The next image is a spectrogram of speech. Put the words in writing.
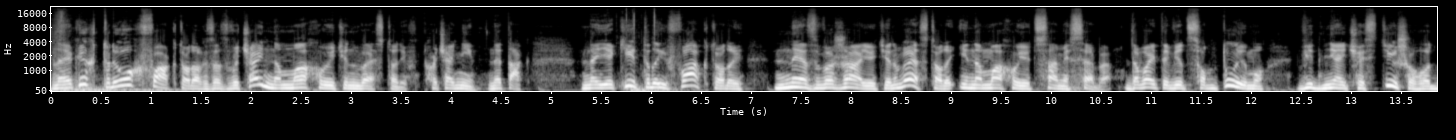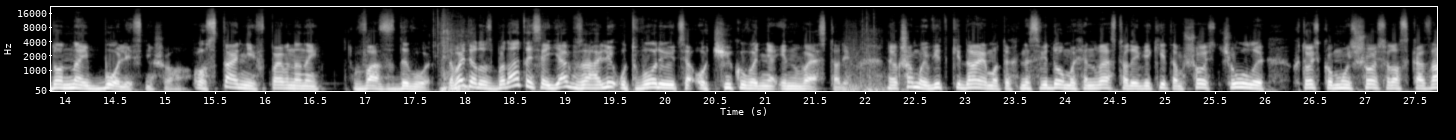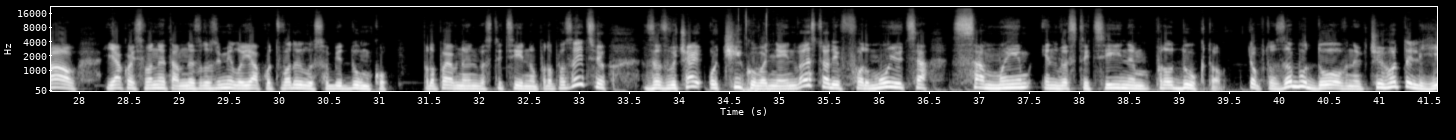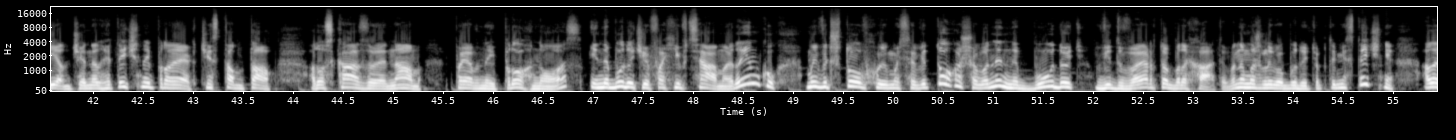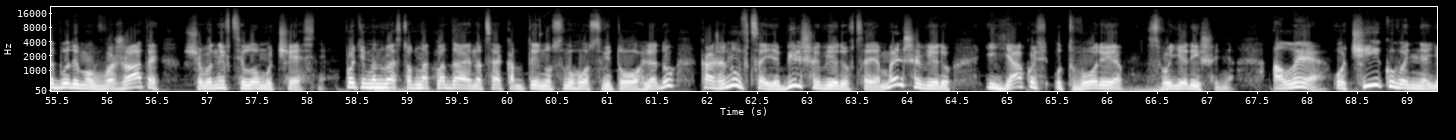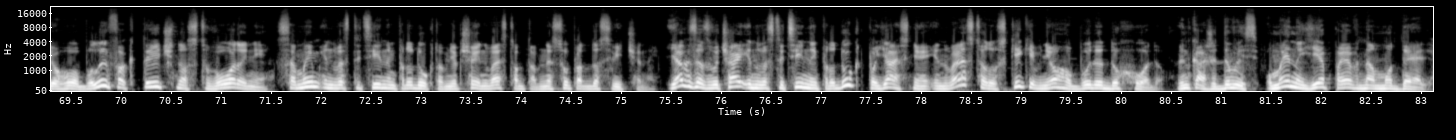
На яких трьох факторах зазвичай намахують інвесторів? Хоча ні, не так. На які три фактори не зважають інвестори і намахують самі себе? Давайте відсортуємо від найчастішого до найболіснішого. Останній впевнений. Вас здивує. Давайте розбиратися, як взагалі утворюються очікування інвесторів. Ну, якщо ми відкидаємо тих несвідомих інвесторів, які там щось чули, хтось комусь щось розказав, якось вони там незрозуміло як утворили собі думку про певну інвестиційну пропозицію, зазвичай очікування інвесторів формуються самим інвестиційним продуктом. Тобто забудовник, чи готельєр, чи енергетичний проект, чи стартап розказує нам певний прогноз, і не будучи фахівцями ринку, ми відштовхуємося від того, що вони не будуть відверто брехати. Вони, можливо, будуть оптимістичні, але будемо вважати, що вони в цілому чесні. Потім інвестор накладає на це картину свого світогляду, каже: ну в це я більше вірю, в це я менше вірю, і якось утворює своє рішення. Але очікування його були фактично створені самим інвестиційним продуктом, якщо інвестор там не супердосвідчений. Як зазвичай інвестиційний продукт пояснює інвестору, скільки в нього буде доходу. Він каже: Дивись, у мене є певна модель.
